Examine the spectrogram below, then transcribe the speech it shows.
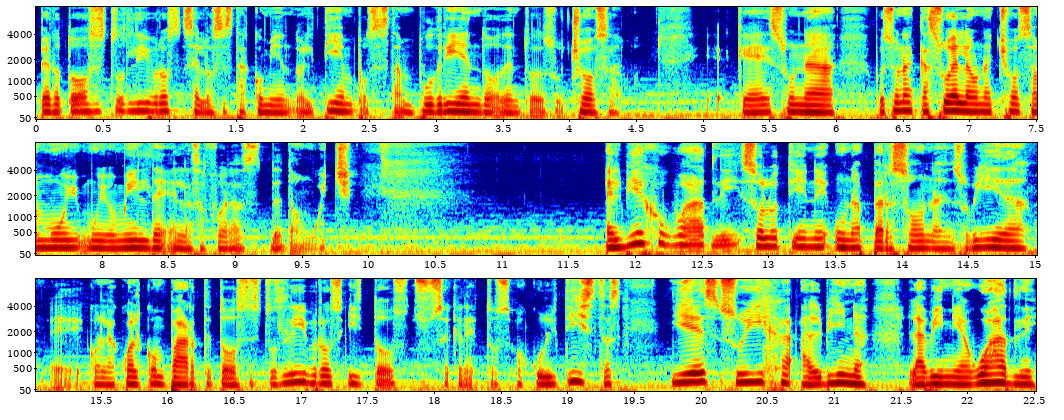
pero todos estos libros se los está comiendo el tiempo, se están pudriendo dentro de su choza que es una, pues una cazuela, una choza muy, muy humilde en las afueras de Dunwich. El viejo Wadley solo tiene una persona en su vida eh, con la cual comparte todos estos libros y todos sus secretos ocultistas, y es su hija Albina, Lavinia Wadley,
